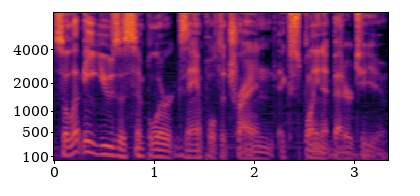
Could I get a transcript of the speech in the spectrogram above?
So let me use a simpler example to try and explain it better to you.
